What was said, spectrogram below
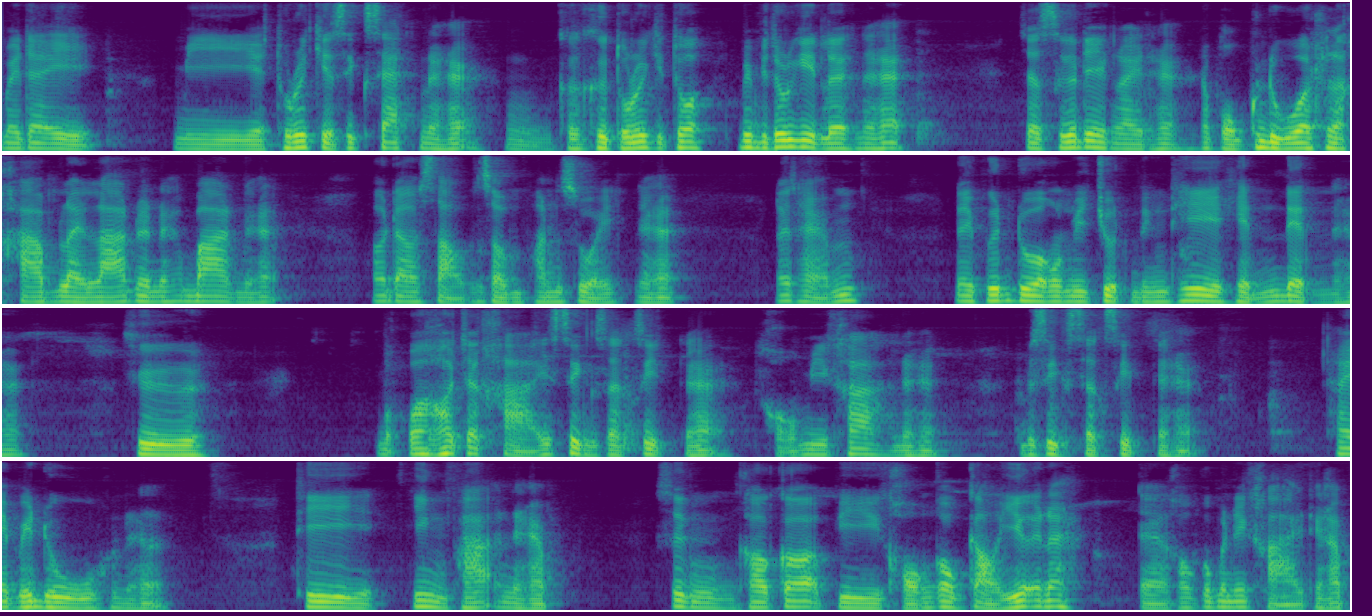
ไม่ได้มีธุรกิจซิกแซกนะฮะก็คือธุรกิจทั่วไม่มีธุรกิจเลยนะฮะจะซื้อได้ยังไงนะฮะแล้วผมก็ดูว่าราคาหลายล้านเลยนะบ้านนะฮะเพราะดาวเสาร์สัมพันธ์สวยนะฮะและแถมในพื้นดวงมันมีจุดหนึ่งที่เห็นเด่นนะฮะคือ บอกว่าเขาจะขายสิ่งศักดิ์สิทธิ์นะฮะของมีค่านะฮะเป็นสิ่งศักดิ์สิทธิ์นะฮะให้ไปดูนะฮะที่ยิ่งพระนะครับ ซึ่งเขาก็มีของเก่าๆเยอะนะแต่เขาก็ไม่ได้ขายนะครับ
